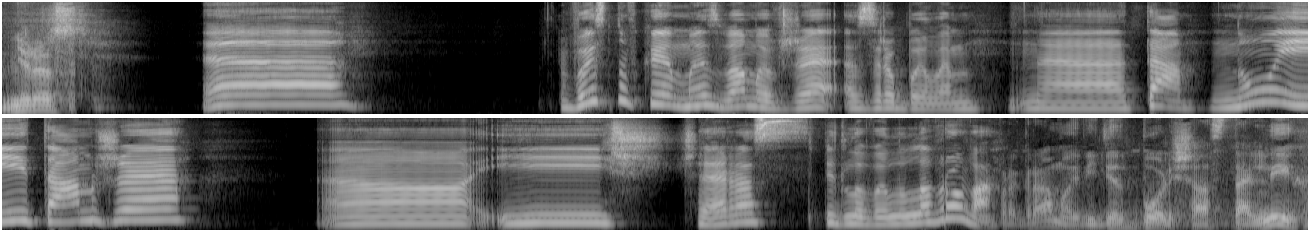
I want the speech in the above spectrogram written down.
Не раз Е, висновки ми з вами вже зробили. Е, та, ну і там же. Е, і ще раз підловили Лаврова. Программа видит больше остальных.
